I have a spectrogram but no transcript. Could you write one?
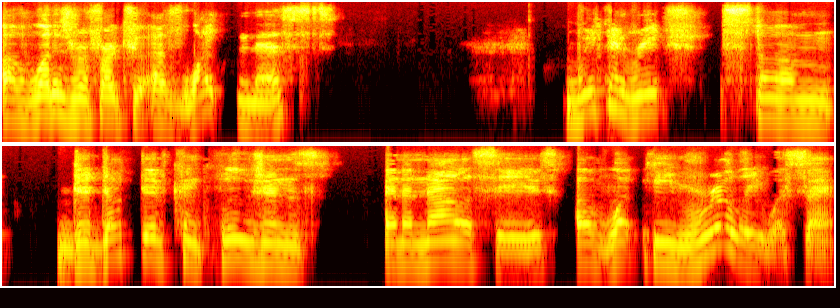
of what is referred to as whiteness, we can reach some deductive conclusions and analyses of what he really was saying.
